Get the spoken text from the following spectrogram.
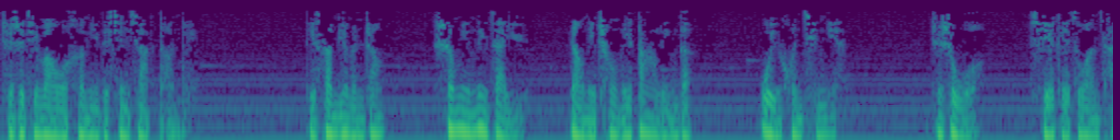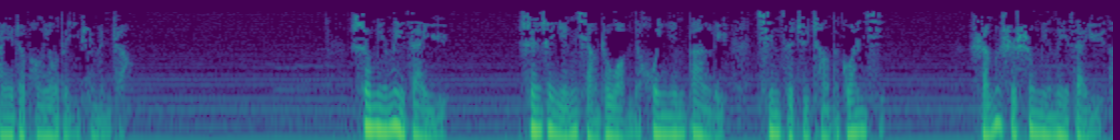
这是今晚我和你的线下的团队。第三篇文章：生命内在语，让你成为大龄的未婚青年。这是我写给昨晚参与者朋友的一篇文章。生命内在语。深深影响着我们的婚姻、伴侣、亲子、职场的关系。什么是生命内在语呢？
